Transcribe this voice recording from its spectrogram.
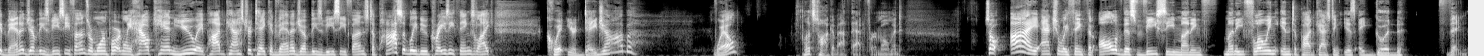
advantage of these VC funds? Or more importantly, how can you, a podcaster, take advantage of these VC funds to possibly do crazy things like quit your day job? Well, let's talk about that for a moment. So, I actually think that all of this VC money, money flowing into podcasting is a good thing.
